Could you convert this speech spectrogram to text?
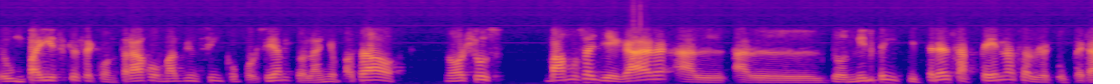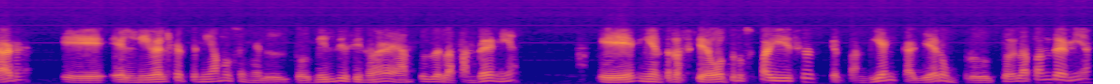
un país que se contrajo más de un 5% el año pasado. Nosotros vamos a llegar al, al 2023 apenas a recuperar eh, el nivel que teníamos en el 2019 antes de la pandemia, eh, mientras que otros países que también cayeron producto de la pandemia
